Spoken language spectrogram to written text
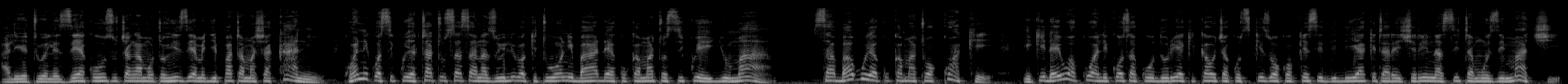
aliyetuelezea kuhusu changamoto hizi amejipata mashakani, kwani kwa siku ya tatu sasa anazuiliwa kituoni baada ya kukamatwa siku ya Ijumaa. Sababu ya kukamatwa kwake ikidaiwa kuwa alikosa kuhudhuria kikao cha kusikizwa kwa kesi dhidi yake tarehe 26 mwezi Machi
